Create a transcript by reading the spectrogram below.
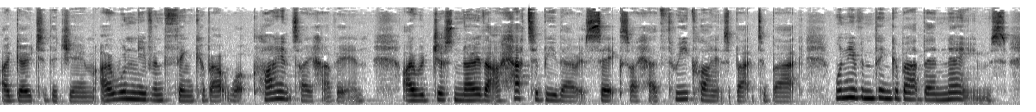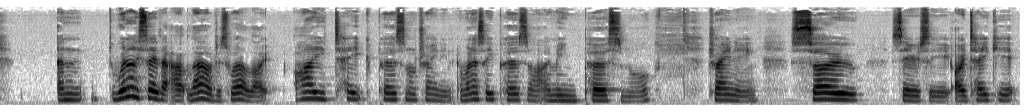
I'd go to the gym. I wouldn't even think about what clients I have in. I would just know that I had to be there at 6. I had three clients back to back. Wouldn't even think about their names. And when I say that out loud as well, like I take personal training, and when I say personal, I mean personal training so seriously. I take it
